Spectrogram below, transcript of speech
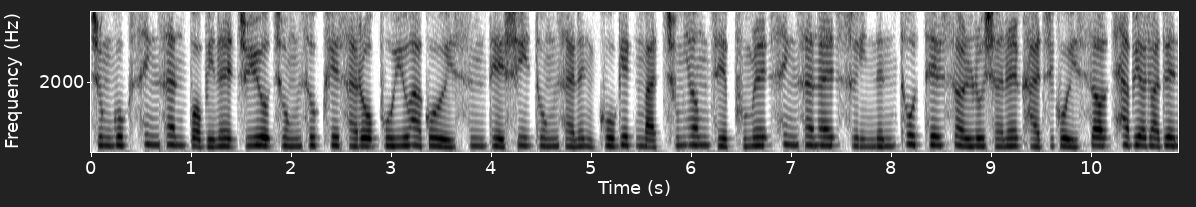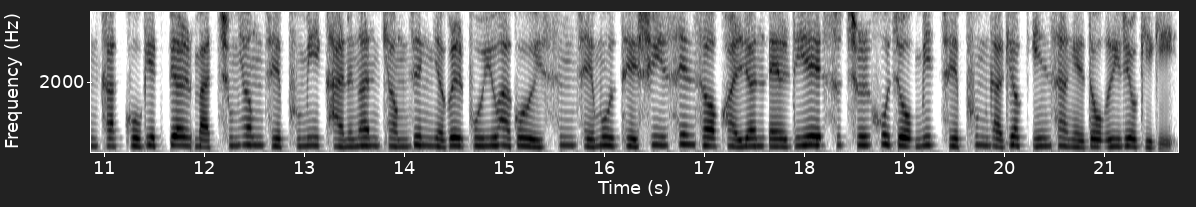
중국 생산법인을 주요 종속회사로 보유하고 있음 대시 동사는 고객 맞춤형 제품을 생산할 수 있는 토텔 솔루션을 가지고 있어 차별화된 각 고객별 맞춤형 제품이 가능한 경쟁력을 보유하고 있음 재무 대시 센서 관련 LD의 수출 호조 및 제품 가격 인상에도 의료기기,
